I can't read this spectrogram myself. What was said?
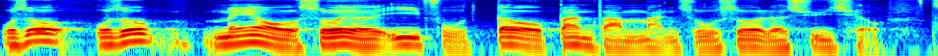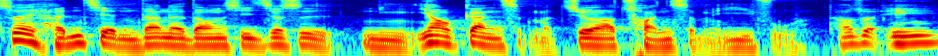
我说：“我说没有所有的衣服都有办法满足所有的需求，所以很简单的东西就是你要干什么就要穿什么衣服。”他说：“诶、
